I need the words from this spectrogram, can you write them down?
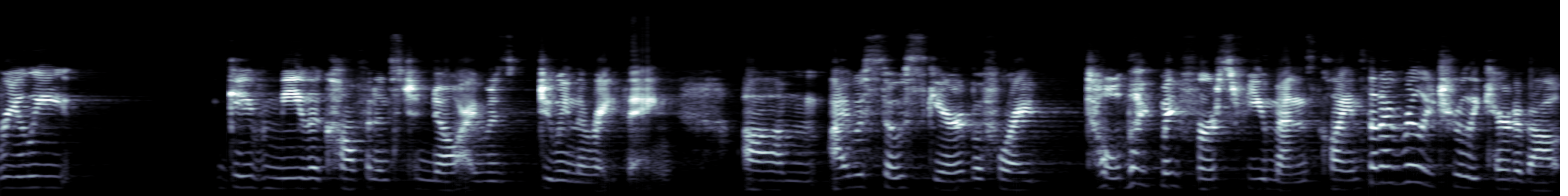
really gave me the confidence to know I was doing the right thing. Um, I was so scared before I told like my first few men's clients that I really truly cared about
